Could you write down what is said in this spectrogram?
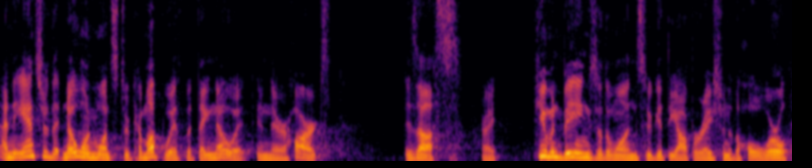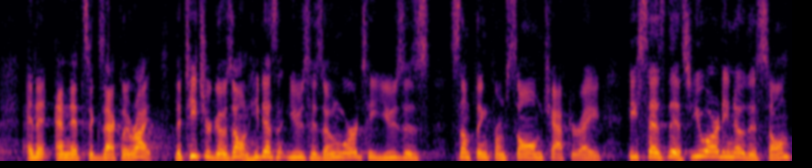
And the answer that no one wants to come up with, but they know it in their hearts, is us, right? Human beings are the ones who get the operation of the whole world. And, it, and it's exactly right. The teacher goes on. He doesn't use his own words, he uses something from Psalm chapter 8. He says this You already know this psalm.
